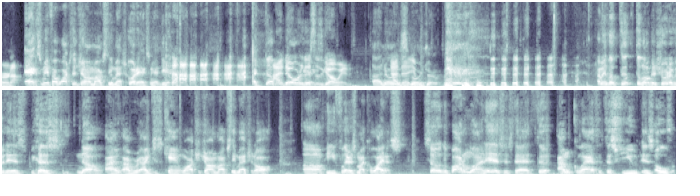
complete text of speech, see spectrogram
or not? Ask me if I watched the Jon Moxley match. Go ahead, and ask me. I did. I, I know where this is going. I know Not this is that going to. I mean, look, the, the long and short of it is because no, I, I, I just can't watch a Jon Moxley match at all. Um, he flares my colitis. So the bottom line is, is that the, I'm glad that this feud is over.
